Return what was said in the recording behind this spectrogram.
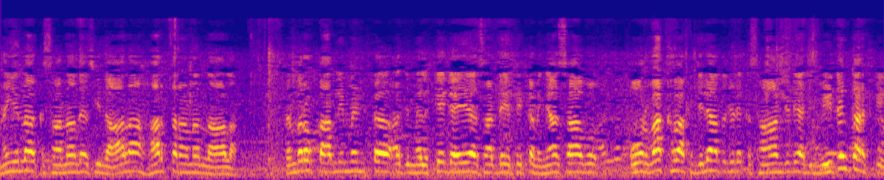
ਨਹੀਂ, ਇਹਨਾਂ ਕਿਸਾਨਾਂ ਦੇ ਅਸੀਂ ਨਾਲ ਆ ਹਰ ਤਰ੍ਹਾਂ ਨਾਲ ਨਾਲ ਆ ਮੈਂਬਰ ਆਫ ਪਾਰਲੀਮੈਂਟ ਅੱਜ ਮਿਲ ਕੇ ਗਏ ਆ ਸਾਡੇ ਇੱਥੇ ਕਣੀਆਂ ਸਾਹਿਬ ਹੋਰ ਵੱਖ-ਵੱਖ ਜ਼ਿਲ੍ਹਿਆਂ ਤੋਂ ਜਿਹੜੇ ਕਿਸਾਨ ਜਿਹੜੇ ਅੱਜ ਮੀਟਿੰਗ ਕਰਕੇ,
